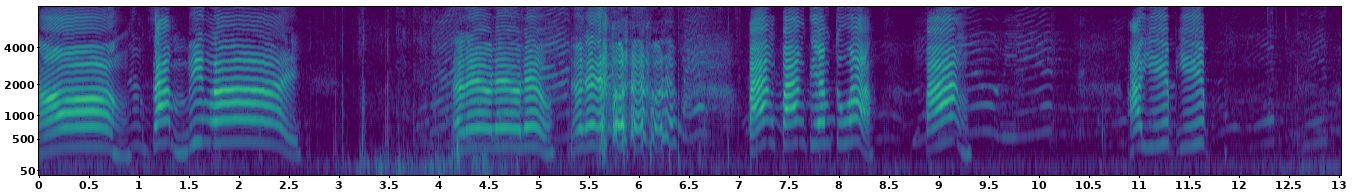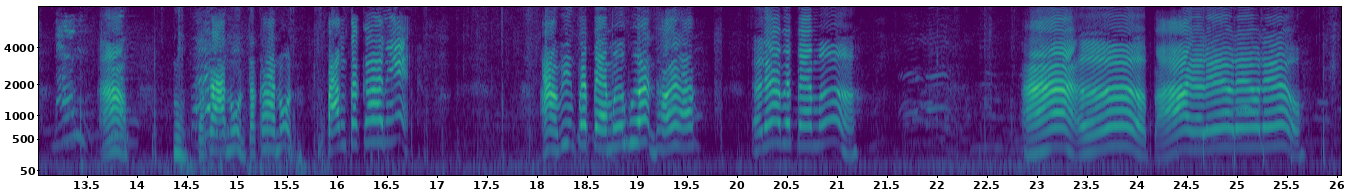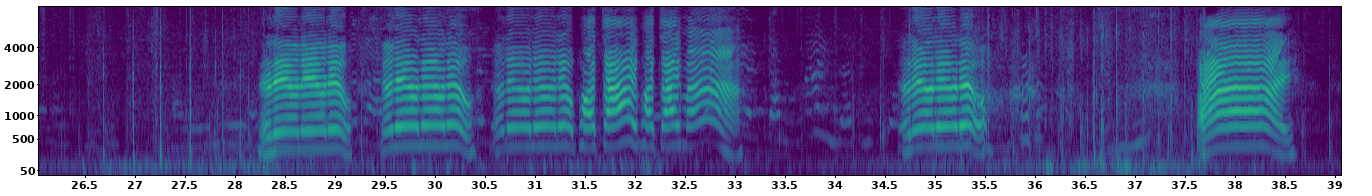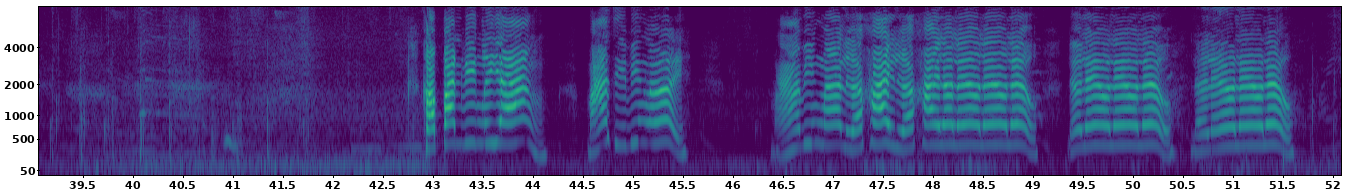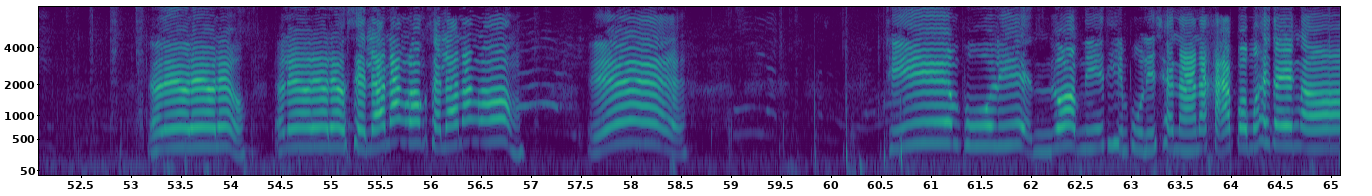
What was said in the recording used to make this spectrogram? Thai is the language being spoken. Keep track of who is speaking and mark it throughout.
Speaker 1: สองสามวิ่งเลยเร็วเร็วเร็วเร็วเร็วเร็วปังปังเตรียมตัวปังเอาหยิบหยิบอ้าวตะกรานู่นตะกรานู่นปังตะกรานี้อ้าววิ่งไปแปะมือเพื่อนถอยหลังเร็วไปแปะมืออ่าเออไปเร็วเร็วเร็วเร็วเร็ว มภูริรอบนี้ทีมภูริชนะนะคะปรบมือให้ตัวเองหน่อ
